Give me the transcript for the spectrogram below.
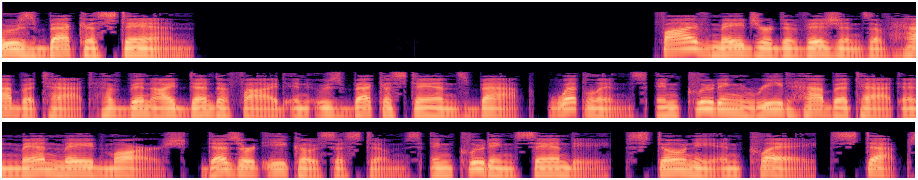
Uzbekistan Five major divisions of habitat have been identified in Uzbekistan's BAP, wetlands including reed habitat and man-made marsh, desert ecosystems including sandy, stony and clay, steppes,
